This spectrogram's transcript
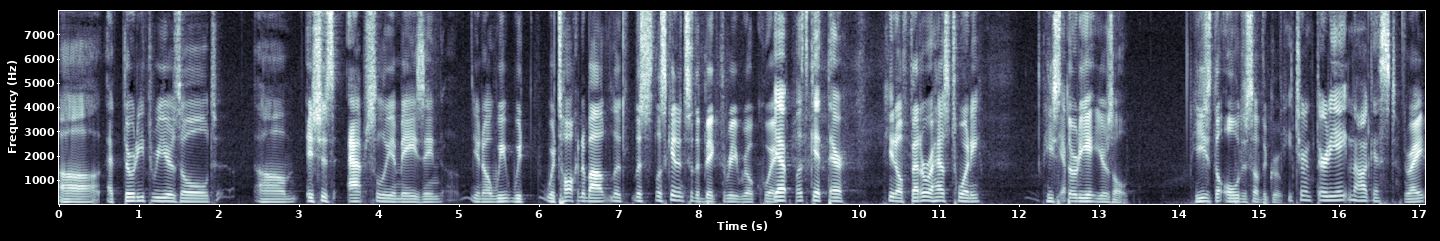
Uh, at 33 years old, um, it's just absolutely amazing. You know, we we we're talking about. Let, let's let's get into the big three real quick. Yep. Let's get there. You know, Federer has 20. He's Yep. 38 years old. He's the oldest of the group, He turned 38 in August. right?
